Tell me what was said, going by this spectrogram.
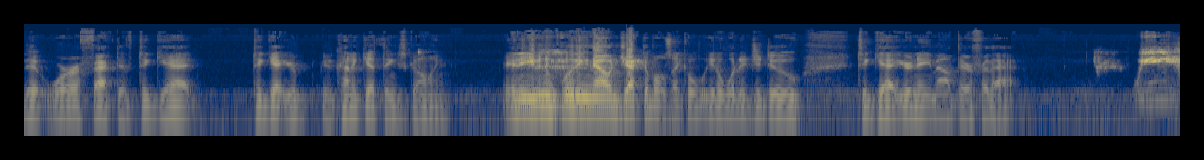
that were effective to get to get your, your kind of get things going, and even including now injectables? Like you know, what did you do to get your name out there for that? We,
